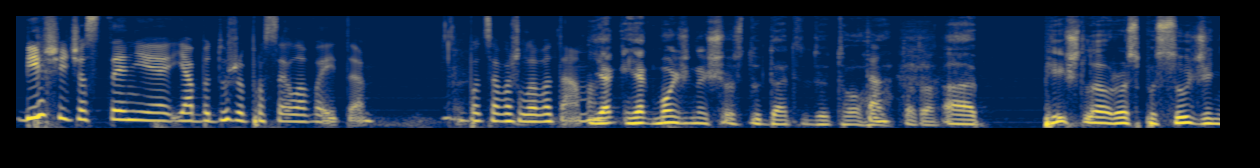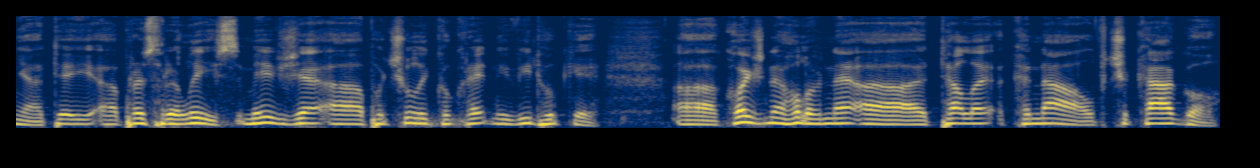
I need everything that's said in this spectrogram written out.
більшій частині я би дуже просила вийти, бо це важлива тема. Як, як можна щось додати до того? Так. Та-та. А, після розпосудження той прес-реліз ми вже а, почули конкретні відгуки. А, кожне головне телеканал в Чикаго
